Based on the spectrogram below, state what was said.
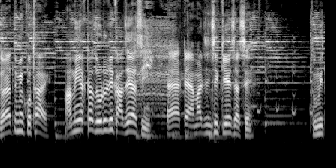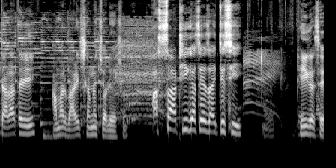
দয়া তুমি কোথায়? আমি একটা জরুরি কাজে আছি। হ্যাঁ একটা এমার্জেন্সি কেস আছে। তুমি তাড়াতাড়ি আমার বাড়ির সামনে চলে এসো। আচ্ছা ঠিক আছে যাইতেছি। ঠিক আছে।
